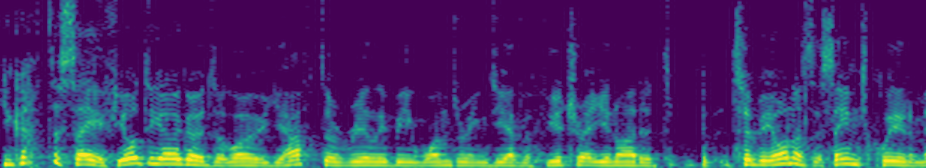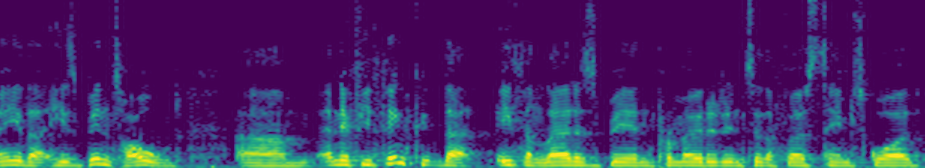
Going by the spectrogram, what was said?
you have to say, if you're Diogo Dalot, you have to really be wondering, do you have a future at United? To be honest, it seems clear to me that he's been told. Um, and if you think that Ethan Laird has been promoted into the first team squad,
